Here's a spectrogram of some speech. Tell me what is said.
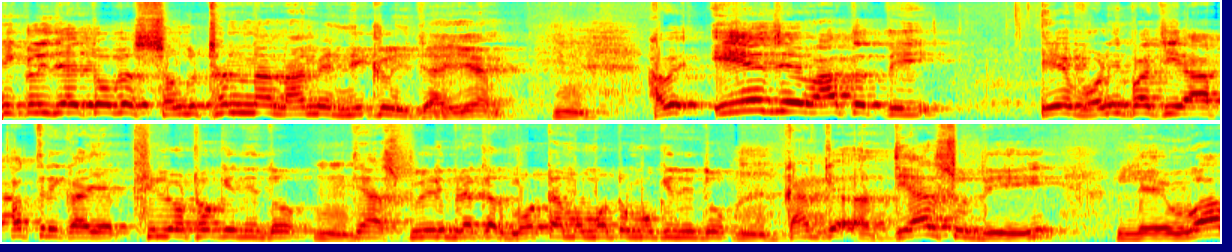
નીકળી જાય તો હવે સંગઠનના નામે નીકળી જાય એમ. હવે એ જે વાત હતી એ વળી પાછી આ પત્રિકાએ ખીલો ઠોકી દીધો. ત્યાં સ્પીડ બ્રેકર મોટામાં મોટું મૂકી દીધું. કારણ કે અત્યાર સુધી લેવા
